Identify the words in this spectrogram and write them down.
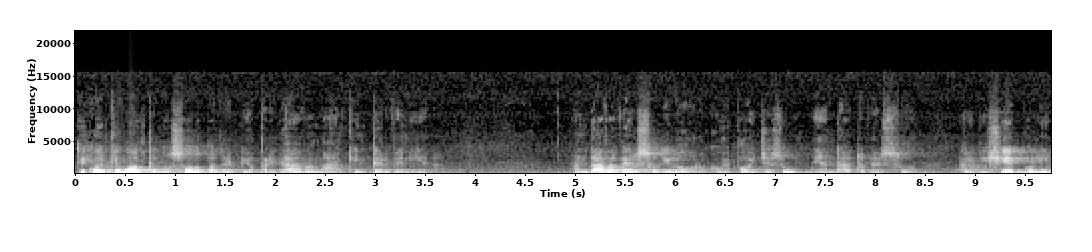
E qualche volta non solo Padre Pio pregava, ma anche interveniva andava verso di loro, come poi Gesù è andato verso i discepoli,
